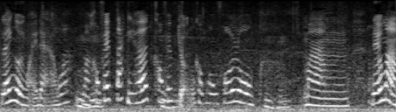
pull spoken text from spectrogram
lấy người ngoại đạo á mà Ừ. không phép tắc gì hết không phép Ừ. chuẩn không hôn phối luôn ừ, mà nếu mà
